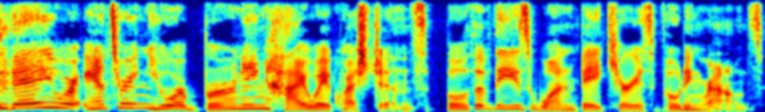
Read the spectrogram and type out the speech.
Today, we're answering your burning highway questions. Both of these won Bay Curious voting rounds.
